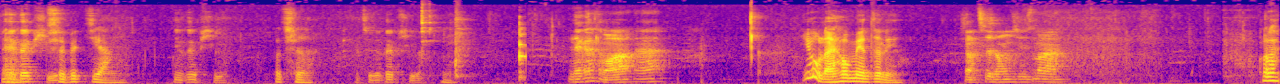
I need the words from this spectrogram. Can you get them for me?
那有块皮，吃个姜，那有块皮，不吃了。我吃这块皮吧。嗯你在干什么啊？又来后面这里，想吃东西是吗？过来，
